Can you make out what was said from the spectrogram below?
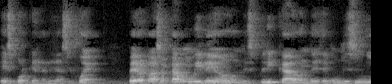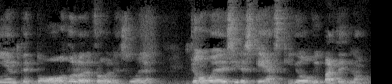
es porque en realidad sí fue. Pero acaba de sacar un video donde explica, donde según desmiente todo lo del Fro Valenzuela. Yo no voy a decir es que, es que yo fui parte, no.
